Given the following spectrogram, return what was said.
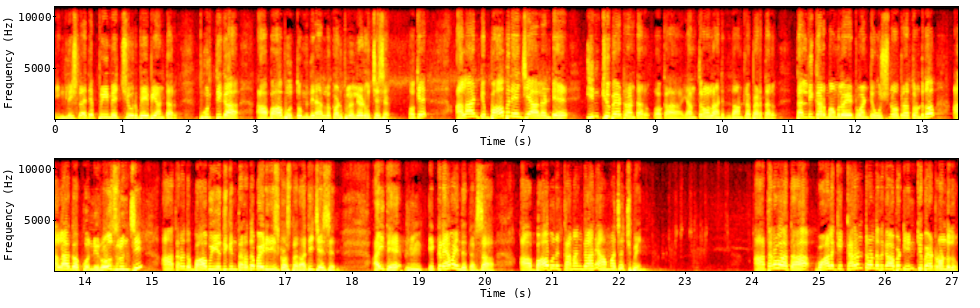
ఇంగ్లీష్లో అయితే ప్రీమెచ్యూర్ బేబీ అంటారు. పూర్తిగా ఆ బాబు తొమ్మిది నెలలు కడుపులో లేడు వచ్చేసాడు. ఓకే? అలాంటి బాబుని ఏం చేయాలంటే ఇన్క్యుబేటర్ అంటారు. ఒక యంత్రం లాంటిది దాంట్లో పెడతారు. తల్లి గర్భంలో ఎటువంటి ఉష్ణోగ్రత ఉంటుందో అలాగ కొన్ని రోజులుంచి ఆ తర్వాత బాబు ఎదిగిన తర్వాత బయట తీసుకొస్తారు. అది చేసేది. అయితే ఇక్కడ ఏమైంది తెలుసా? ఆ బాబుని కనంగానే అమ్మ చచ్చిపోయింది. ఆ తర్వాత వాళ్ళకి కరెంట్ ఉండదు కాబట్టి ఇన్క్యుబేటర్ ఉండదు.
